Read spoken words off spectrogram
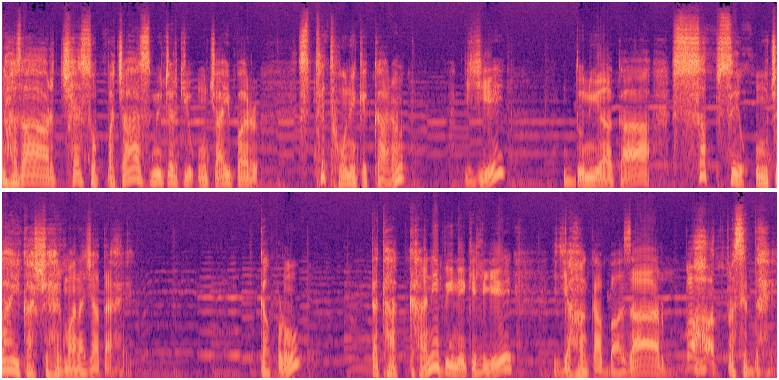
तीन हज़ार छह सौ पचास मीटर की ऊंचाई पर स्थित होने के कारण ये दुनिया का सबसे ऊंचाई का शहर माना जाता है। कपड़ों तथा खाने पीने के लिए यहाँ का बाज़ार बहुत प्रसिद्ध है।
